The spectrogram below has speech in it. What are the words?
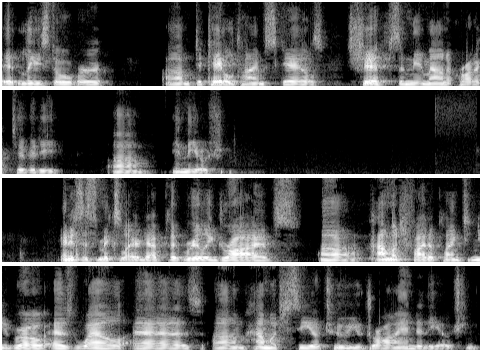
at least over um, decadal time scales, shifts in the amount of productivity um, in the ocean. And it's this mixed layer depth that really drives uh, how much phytoplankton you grow, as well as um, how much CO2 you draw into the ocean.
